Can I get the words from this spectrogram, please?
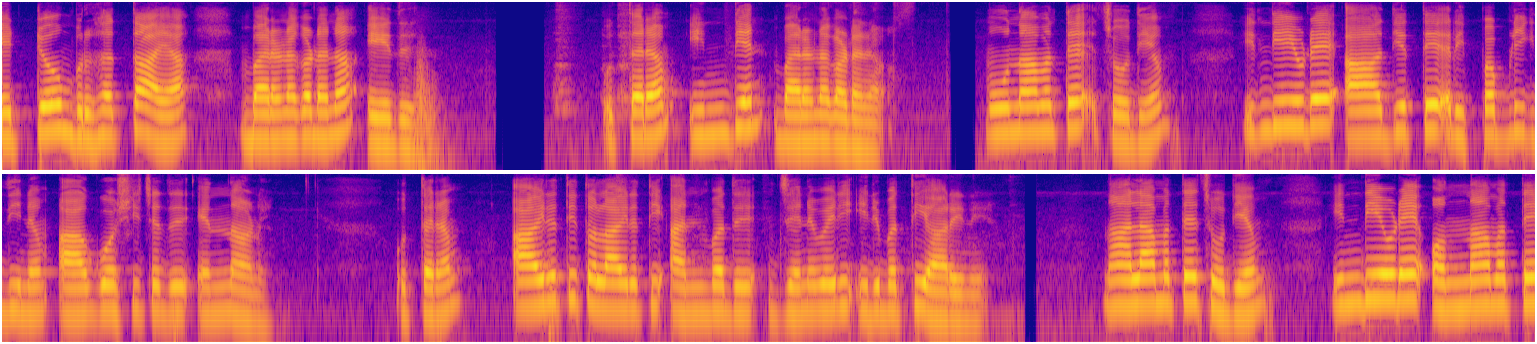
ഏറ്റവും ബൃഹത്തായ ഭരണഘടന ഏത്? ഉത്തരം ഇന്ത്യൻ ഭരണഘടന. മൂന്നാമത്തെ ചോദ്യം ഇന്ത്യയുടെ ആദ്യത്തെ റിപ്പബ്ലിക് ദിനം ആഘോഷിച്ചത് എന്നാണ്. ഉത്തരം ആയിരത്തി തൊള്ളായിരത്തി അൻപത് ജനുവരി ഇരുപത്തിയാറിന്. നാലാമത്തെ ചോദ്യം ഇന്ത്യയുടെ ഒന്നാമത്തെ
